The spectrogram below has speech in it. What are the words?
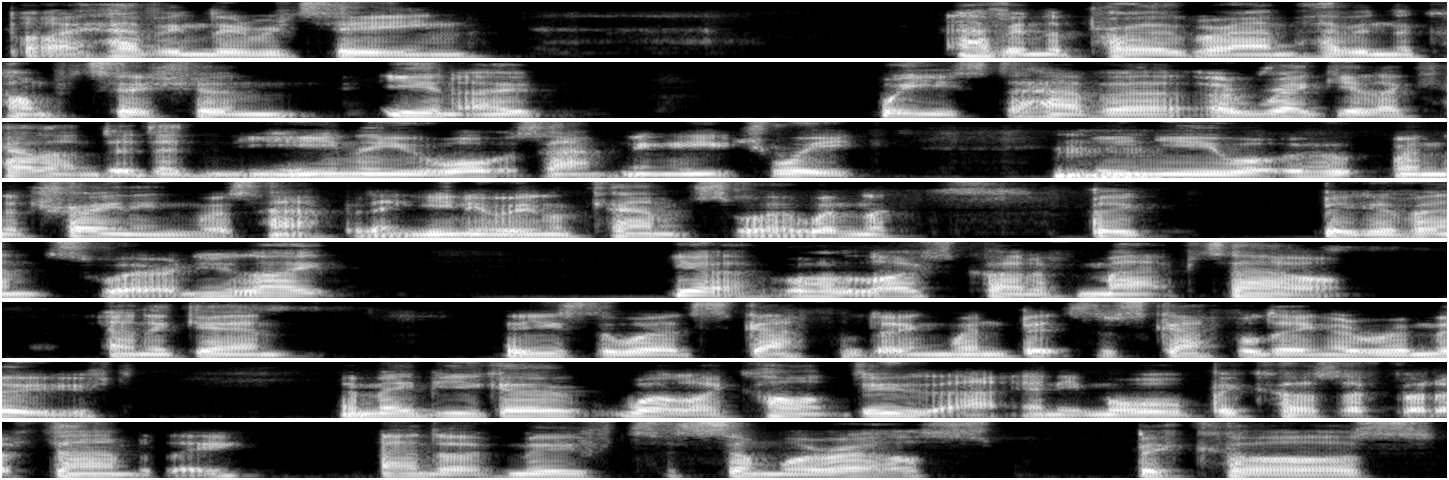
by having the routine having the program, having the competition, you know, we used to have a, a regular calendar, didn't you? You knew what was happening each week. Mm-hmm. You knew what, when the training was happening. You knew when the camps were, when the big, big events were. And you're like, yeah, well, life's kind of mapped out. And again, I use the word scaffolding when bits of scaffolding are removed. And maybe you go, well, I can't do that anymore because I've got a family and I've moved to somewhere else because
